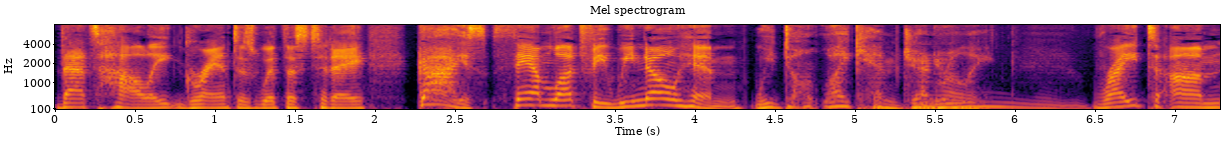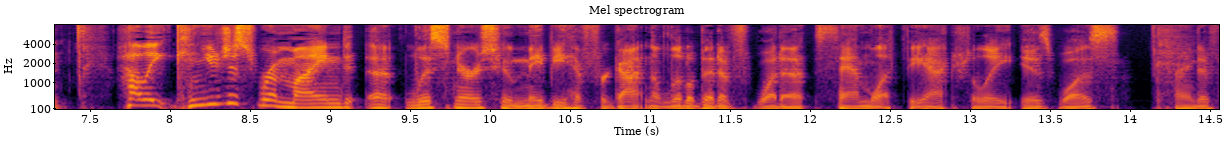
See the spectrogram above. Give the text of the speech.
That's Holly. Grant is with us today. Guys, Sam Lutfi, we know him. We don't like him generally. Right? Um, Holly, can you just remind uh, listeners who maybe have forgotten a little bit of what a Sam Lutfi actually is, was, kind of?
